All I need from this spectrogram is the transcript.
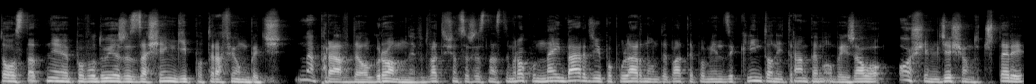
To ostatnie powoduje, że zasięgi potrafią być naprawdę ogromne. W 2016 roku najbardziej popularną debatę pomiędzy Clinton i Trumpem obejrzało 84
